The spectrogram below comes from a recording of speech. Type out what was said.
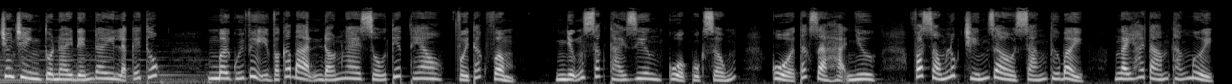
Chương trình tuần này đến đây là kết thúc. Mời quý vị và các bạn đón nghe số tiếp theo với tác phẩm những sắc thái riêng của cuộc sống của tác giả Hạ Như, phát sóng lúc 9 giờ sáng thứ Bảy, ngày 28 tháng 10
